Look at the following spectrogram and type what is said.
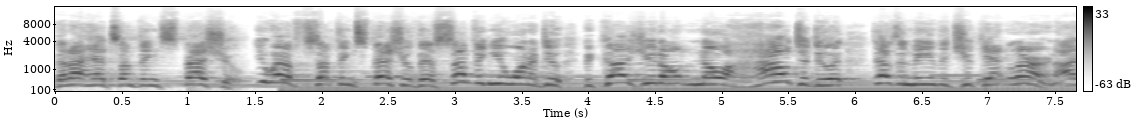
that I had something special. You have something special. There's something you want to do. Because you don't know how to do it doesn't mean that you can't learn. I,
